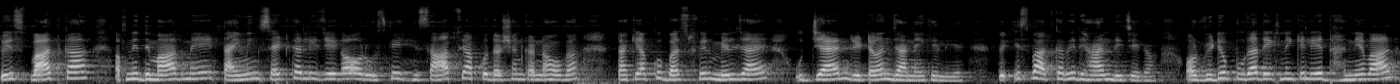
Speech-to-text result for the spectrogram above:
तो इस बात का अपने दिमाग में टाइमिंग सेट कर लीजिएगा और उसके हिसाब से आपको दर्शन करना होगा ताकि आपको बस फिर मिल जाए उज्जैन रिटर्न जाने के लिए। तो इस बात का भी ध्यान दीजिएगा। और वीडियो पूरा देखने के लिए धन्यवाद।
